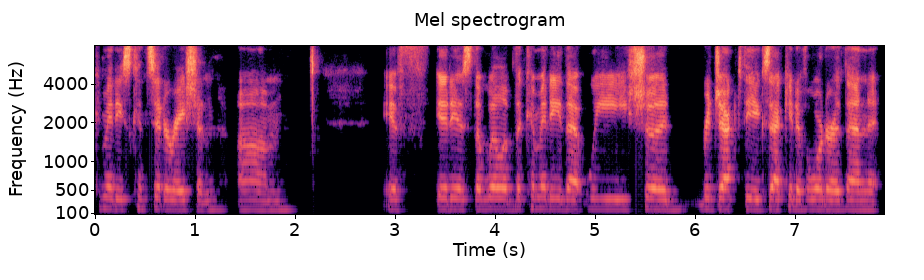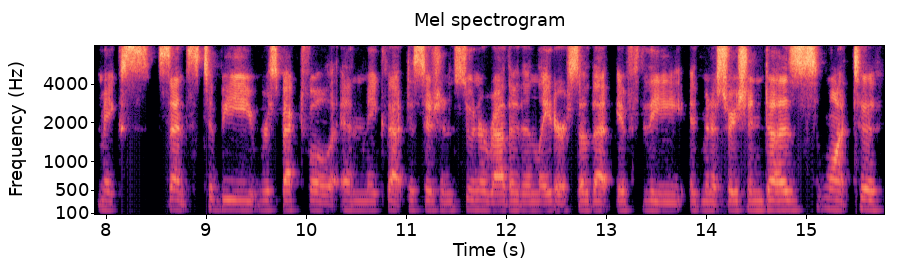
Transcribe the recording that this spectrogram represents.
committee's consideration. Um, if it is the will of the committee that we should reject the executive order, then it makes sense to be respectful and make that decision sooner rather than later so that if the administration does want to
